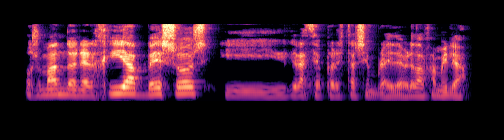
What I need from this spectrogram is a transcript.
os mando energía, besos y gracias por estar siempre ahí, de verdad familia.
